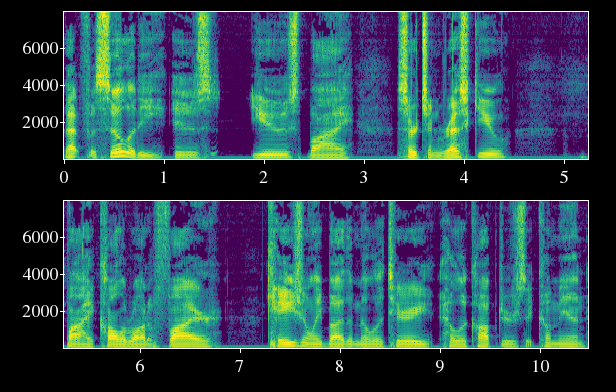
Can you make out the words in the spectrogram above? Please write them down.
That facility is used by search and rescue, by Colorado Fire, occasionally by the military helicopters that come in,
